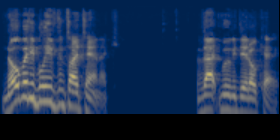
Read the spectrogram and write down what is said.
Nobody believed in Titanic. That movie did okay.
